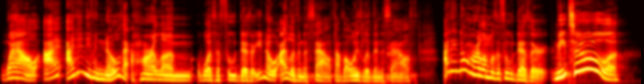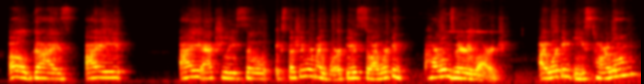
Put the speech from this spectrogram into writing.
Wow, I, I didn't even know that Harlem was a food desert. You know, I live in the South. I've always lived in the South. I didn't know Harlem was a food desert. Me too. Oh, guys, I I actually so especially where my work is. So I work in Harlem's very large. I work in East Harlem,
